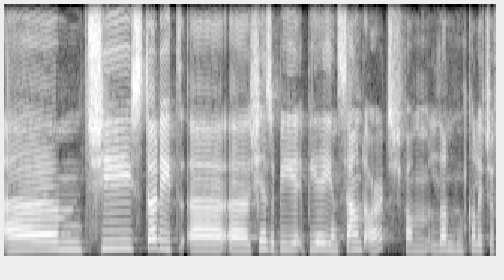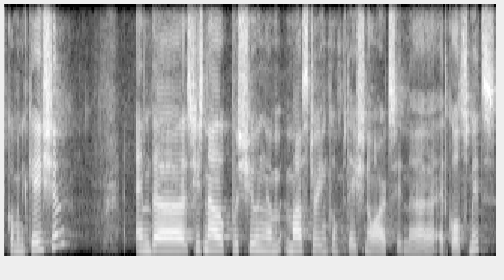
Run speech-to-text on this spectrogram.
Um, she studied, uh, uh she has a BA, BA, in sound arts from London College of Communication. And uh, she's now pursuing a master in computational arts in, uh, at Goldsmiths.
